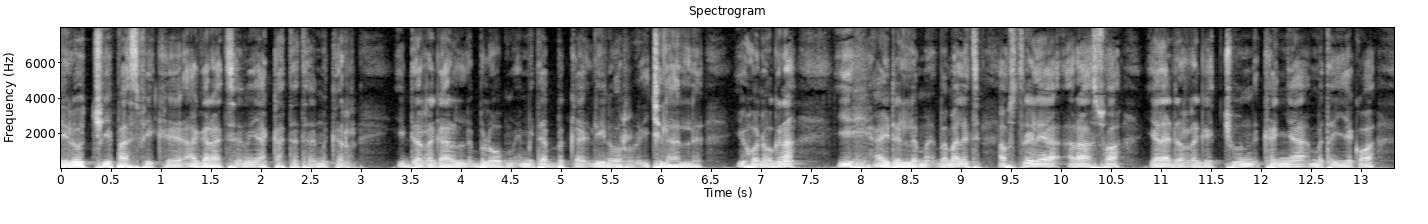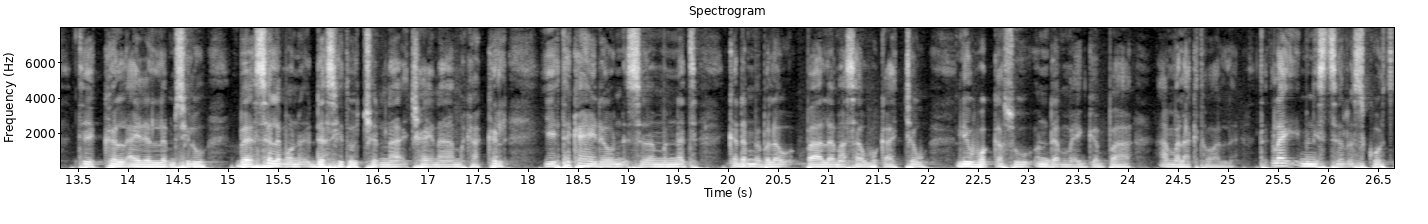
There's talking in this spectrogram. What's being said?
ሌሎች የፓሲፊክ አገራትን ያካተተ ምክር ይደረጋል ብሎ የሚጠብቅ ሊኖር ይችላል። የሆነው ግና ይህ አይደለም በማለት አውስትሬልያ ራሷ ያላደረገችውን ከኛ መጠየቋ ትክክል አይደለም ሲሉ በሰለሞን ደሴቶችና ቻይና መካከል የተካሄደውን ስምምነት ቀደም ብለው ባለማሳወቃቸው ሊወቀሱ እንደማይገባ አመላክተዋል። ጠቅላይ ሚኒስትር ስኮት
